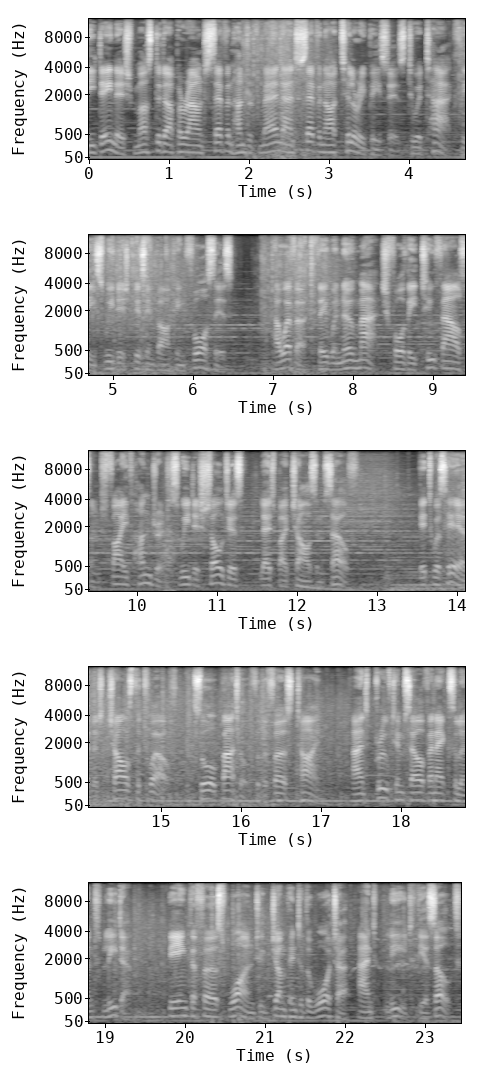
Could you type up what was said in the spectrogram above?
the Danish mustered up around 700 men and 7 artillery pieces to attack the Swedish disembarking forces. However, they were no match for the 2,500 Swedish soldiers led by Charles himself. It was here that Charles XII saw battle for the first time and proved himself an excellent leader, being the first one to jump into the water and lead the assault.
